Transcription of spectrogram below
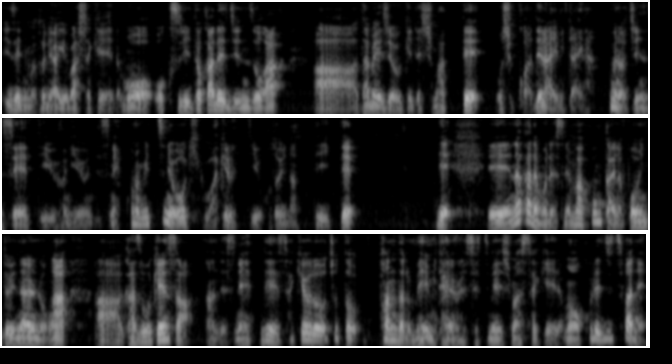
以前にも取り上げましたけれども、お薬とかで腎臓があダメージを受けてしまって、おしっこが出ないみたいな、こういうのは人生っていうふうに言うんですね。この3つに大きく分けるっていうことになっていて、で、えー、中でもですね、まあ、今回のポイントになるのがあ画像検査なんですね。で、先ほどちょっとパンダの目みたいなのに説明しましたけれども、これ実はね、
